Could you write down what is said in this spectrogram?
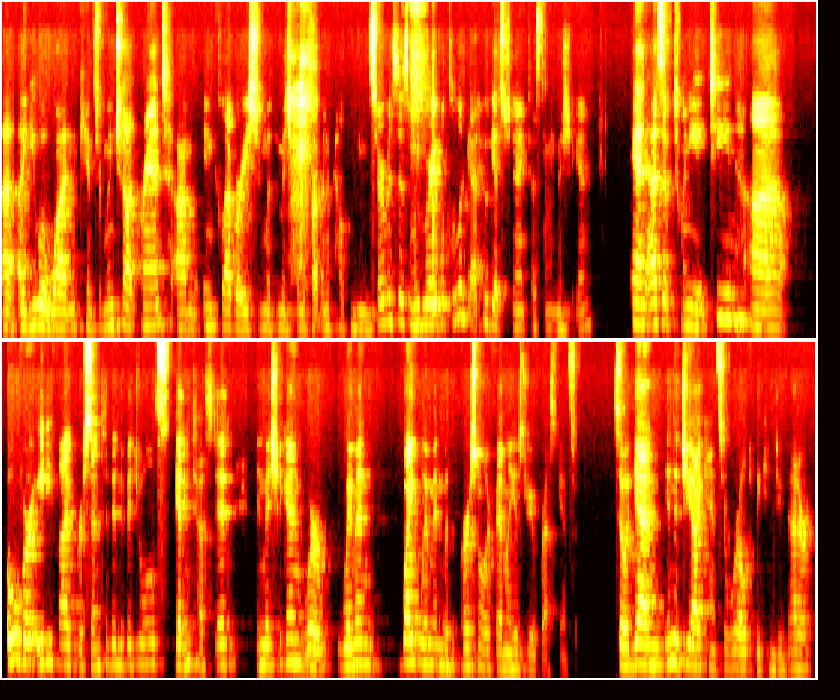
a U01 Cancer Moonshot grant um, in collaboration with the Michigan Department of Health and Human Services, and we were able to look at who gets genetic testing in Michigan. And as of 2018, uh, over 85% of individuals getting tested in Michigan were women, white women with a personal or family history of breast cancer. So again, in the GI cancer world, we can do better.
